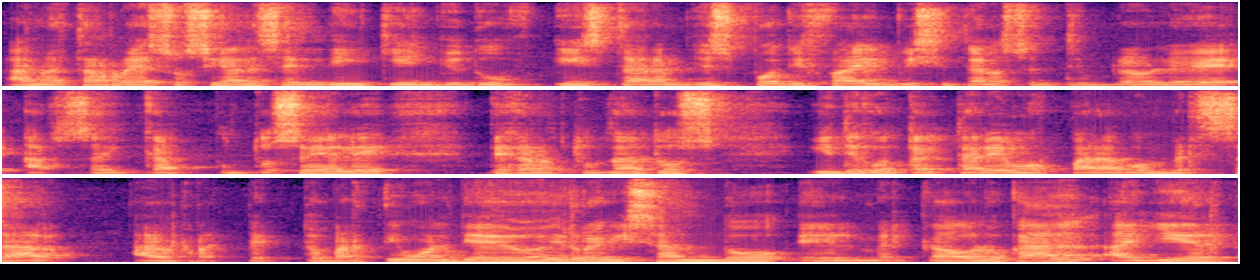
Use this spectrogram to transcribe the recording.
a nuestras redes sociales en LinkedIn, YouTube, Instagram y Spotify. Visítanos en www.upsidecap.cl, déjanos tus datos y te contactaremos para conversar al respecto. Partimos el día de hoy revisando el mercado local. Ayer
